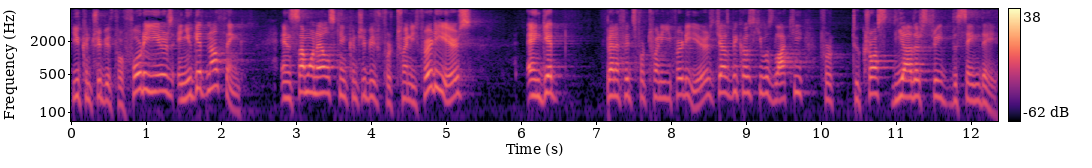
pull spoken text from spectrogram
You contribute for 40 years and you get nothing and someone else can contribute for 20, 30 years and get benefits for 20, 30 years just because he was lucky for, to cross the other street the same day.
